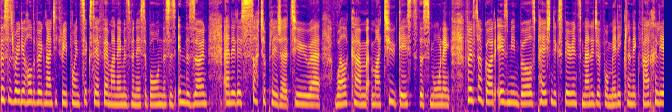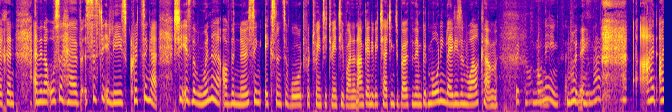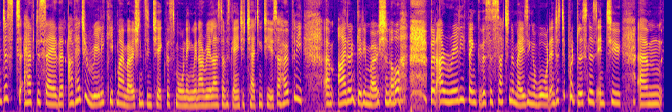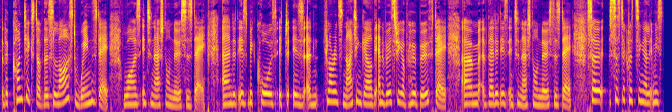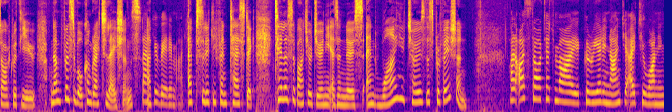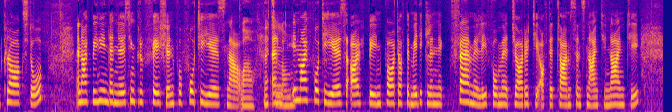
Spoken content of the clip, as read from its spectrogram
This is Radio Helderberg 93.6 FM. My name is Vanessa Bourne. This is In the Zone, and it is such a pleasure to uh, welcome my two guests this morning. First, I've got Esmeen Burles, Patient Experience Manager for Mediclinic Vergelegen, and then I also have Sister Elise Kritzinger. She is the winner of the Nursing Excellence Award for 2021, and I'm going to be chatting to both of them. Good morning, ladies, and welcome. Good morning. Morning. morning. I, I, just have to say that I've had to really keep my emotions in check this morning when I realized I was going to chatting to you. So hopefully um, I don't get emotional, but I really think this is such an amazing award. And just to put listeners into um, the context of this, last Wednesday was International Nurses Day. And it is because it is Florence Nightingale, the anniversary of her birthday, um, that it is International Nurses Day. So, Sister Kritzinger, let me start with you. Now, first of all, congratulations. Thank you very much. Absolutely fantastic. Tell us about your journey as a nurse and why you chose this profession. Well, I started my career in 1981 in Klerksdorp. And I've been in the nursing profession for 40 years now. Wow, that's and a long. In my 40 years, I've been part of the Mediclinic family for majority of the time since 1990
